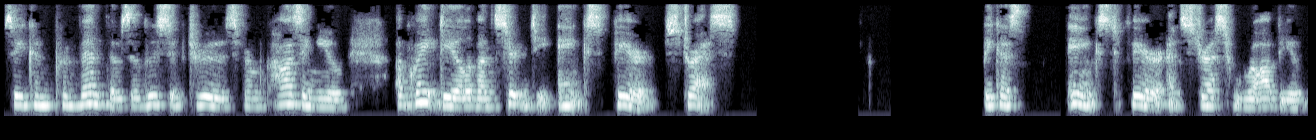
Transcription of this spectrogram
so you can prevent those elusive truths from causing you a great deal of uncertainty, angst, fear, stress. Because angst, fear, and stress rob you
